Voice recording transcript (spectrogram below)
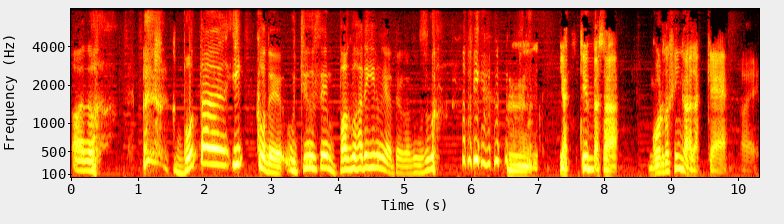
あの、ボタン1個で宇宙船爆破できるんやっていうのが、すごい、うん。いや、っていうかさ、ゴールドフィンガーだっけ？はい。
